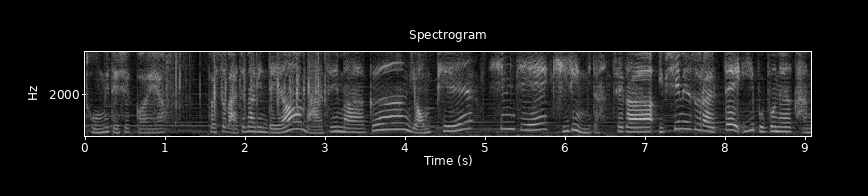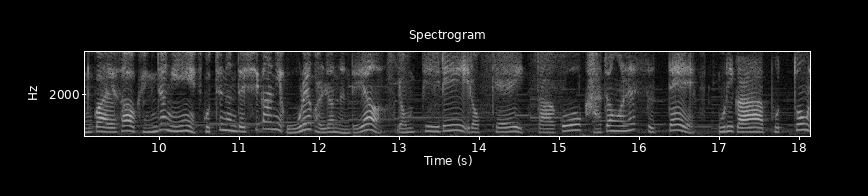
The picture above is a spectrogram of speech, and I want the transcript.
도움이 되실 거예요. 벌써 마지막인데요. 마지막은 연필 심지의 길이입니다. 제가 입시미술 할 때 이 부분을 간과해서 굉장히 고치는데 시간이 오래 걸렸는데요. 연필이 이렇게 있다고 가정을 했을 때 우리가 보통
